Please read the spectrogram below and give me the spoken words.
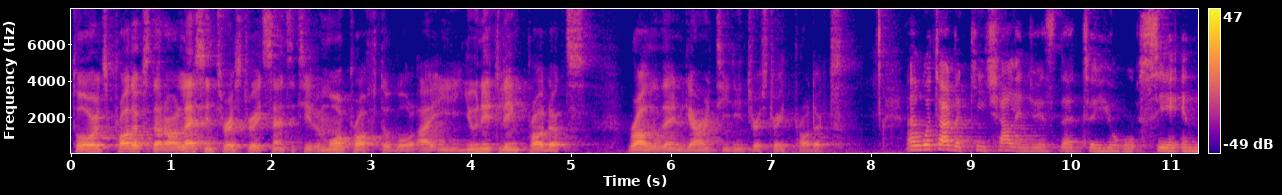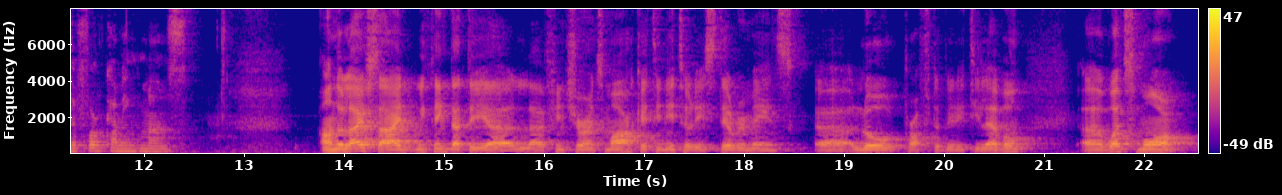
towards products that are less interest rate sensitive and more profitable, i.e., unit linked products rather than guaranteed interest rate products. And what are the key challenges that you see in the forthcoming months? On the life side, we think that the uh, life insurance market in Italy still remains uh, low profitability level. Uh, what's more,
